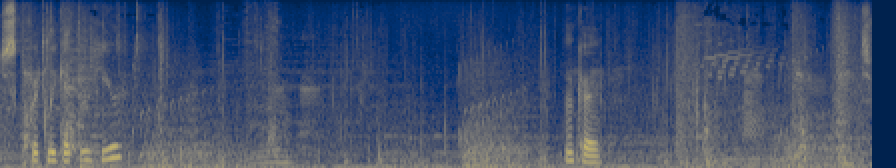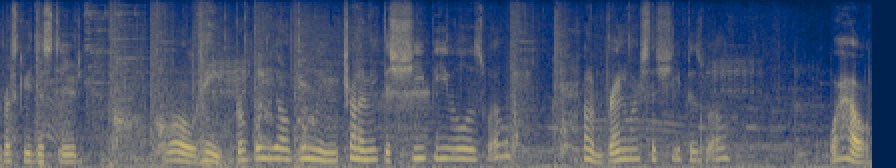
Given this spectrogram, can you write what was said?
Just quickly get through here. Okay. Let's rescue this dude. Whoa, hey, bro, what are y'all doing? You trying to make the sheep evil as well? Trying to brainwash the sheep as well? Wow,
